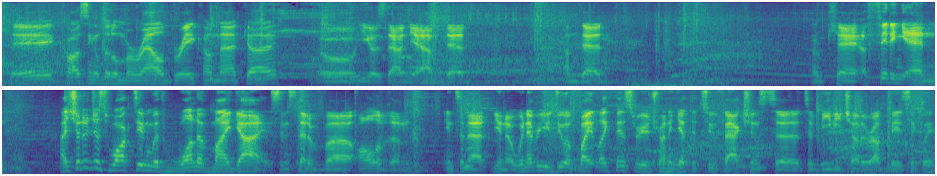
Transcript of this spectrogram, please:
Okay, causing a little morale break on that guy. Oh, he goes down. Yeah, I'm dead. I'm dead. Okay, a fitting end. I should have just walked in with one of my guys instead of uh, all of them into that, you know, whenever you do a fight like this where you're trying to get the two factions to, to beat each other up, basically,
